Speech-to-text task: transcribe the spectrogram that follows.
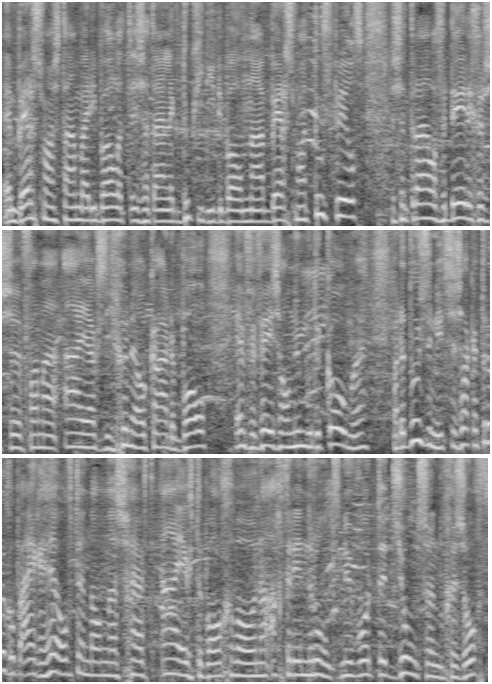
en Bergsma staan bij die bal. Het is uiteindelijk Doekie die de bal naar Bergsma toespeelt. De centrale verdedigers van Ajax die gunnen elkaar de bal. MVV zal nu moeten komen. Maar dat doen ze niet. Ze zakken terug op eigen helft. En dan uh, schuift Ajax de bal gewoon uh, achterin rond. Nu wordt uh, Johnson gezocht.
